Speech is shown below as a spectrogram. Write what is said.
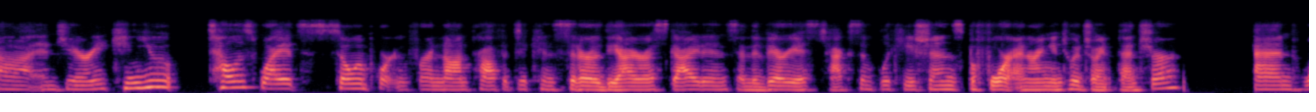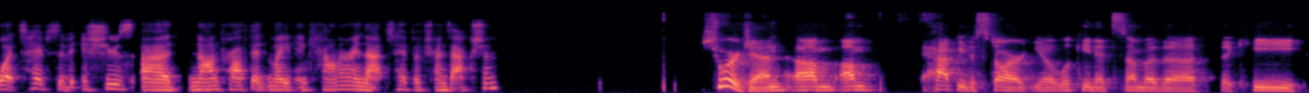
uh, and Jerry, can you tell us why it's so important for a nonprofit to consider the IRS guidance and the various tax implications before entering into a joint venture? And what types of issues a nonprofit might encounter in that type of transaction? Sure, Jen. Um, I'm happy to start. You know, looking at some of the the key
